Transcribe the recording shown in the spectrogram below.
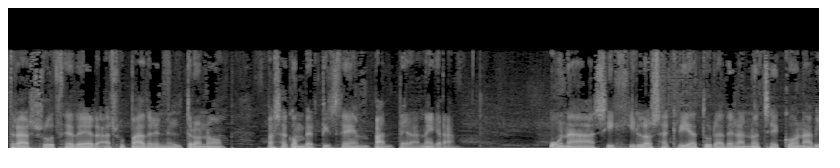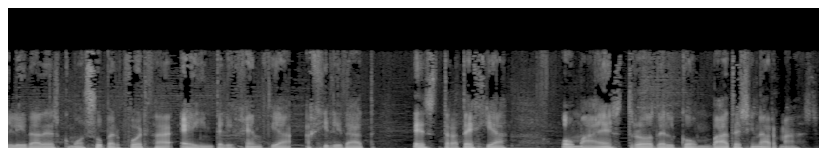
Tras suceder a su padre en el trono, pasa a convertirse en Pantera Negra, una sigilosa criatura de la noche con habilidades como superfuerza e inteligencia, agilidad, estrategia o maestro del combate sin armas.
